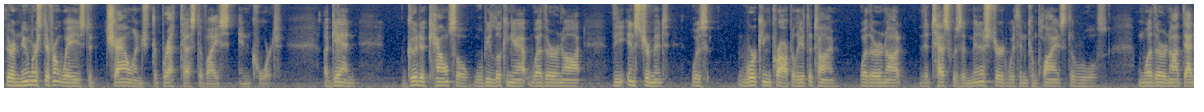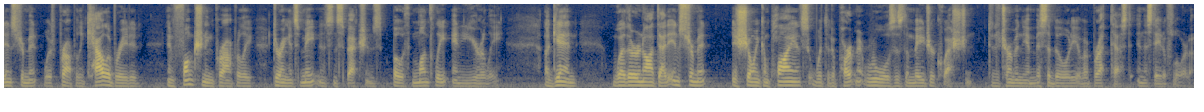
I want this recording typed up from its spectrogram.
There are numerous different ways to challenge the breath test device in court. Again, good counsel will be looking at whether or not the instrument was working properly at the time, whether or not the test was administered within compliance with the rules, and whether or not that instrument was properly calibrated and functioning properly during its maintenance inspections, both monthly and yearly. Again, whether or not that instrument is showing compliance with the department rules is the major question to determine the admissibility of a breath test in the state of Florida.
